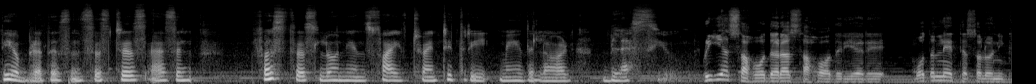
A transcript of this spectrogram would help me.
Dear brothers and sisters, as in 1 Thessalonians 5:23, may the Lord bless you. ಪ್ರಿಯ ಸಹೋದರ ಸಹೋದರಿಯರೇ ಮೊದಲನೇ ತೆಸಲೋನಿಕ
